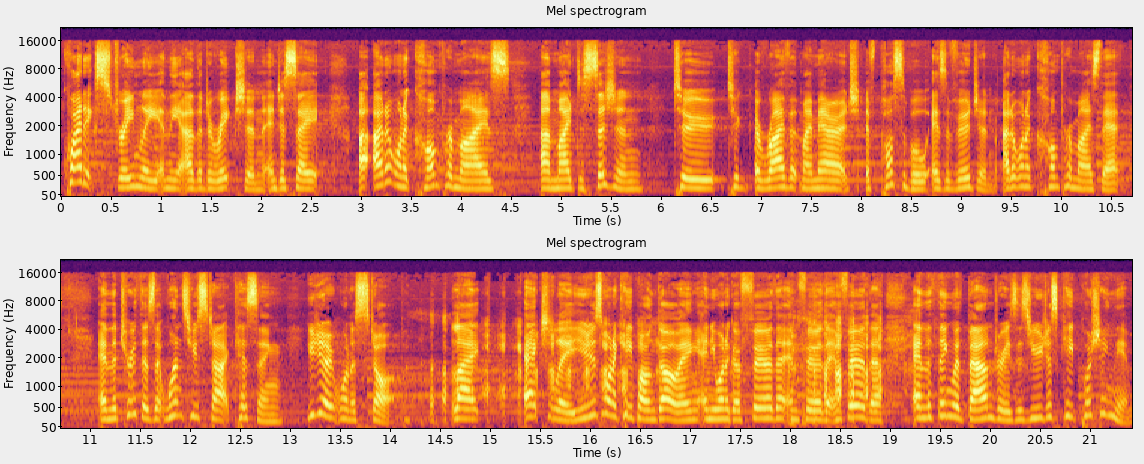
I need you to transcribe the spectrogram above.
quite extremely in the other direction and just say, I, I don't want to compromise uh, my decision to, to arrive at my marriage, if possible, as a virgin. I don't want to compromise that. And the truth is that once you start kissing, you don't want to stop. like, actually, you just want to keep on going and you want to go further and further and further. And the thing with boundaries is you just keep pushing them.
